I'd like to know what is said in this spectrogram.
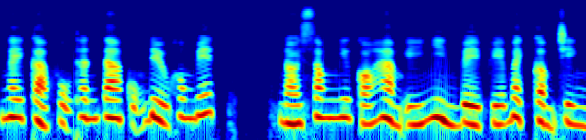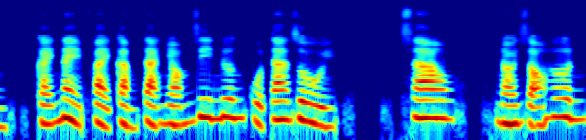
ngay cả phụ thân ta cũng đều không biết. Nói xong như có hàm ý nhìn về phía Bạch Cẩm Trình, cái này phải cảm tạ nhóm di nương của ta rồi. Sao? Nói rõ hơn.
